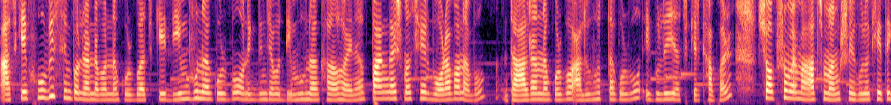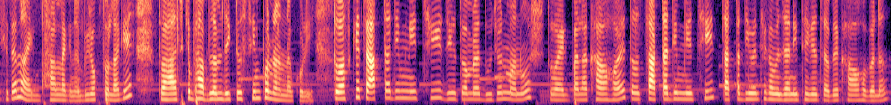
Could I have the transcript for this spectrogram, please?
আজকে খুবই সিম্পল রান্নাবান্না করব, আজকে ডিম ভুনা করব, অনেকদিন যাবত ডিম ভুনা খাওয়া হয় না। পাঙ্গাস মাছের বড়া বানাবো। ডাল রান্না করব, আলু ভর্তা করব, এগুলোই আজকের খাবার। সব সময় মাছ, মাংস এগুলো খেতে খেতে না ভালো লাগে না, বিরক্ত লাগে। তো আজকে ভাবলাম যে একটু সিম্পল রান্না করি। তো আজকে চারটা ডিম নিচ্ছি, যেহেতু আমরা দুজন মানুষ, তো একবেলা খাওয়া হয়। তো চারটা ডিম নিচ্ছি, চারটা ডিমের থেকে আমি জানি থেকে যাবে, খাওয়া হবে না।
